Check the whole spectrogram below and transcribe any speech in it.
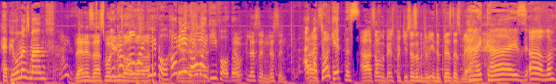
Happy Women's Month. that is uh, smoking You got all my people. How do you know my people, though? Uh, listen listen I, I Uh, don't get this. Ah, some of the best producers in the in the business, man. Hi guys. Um,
